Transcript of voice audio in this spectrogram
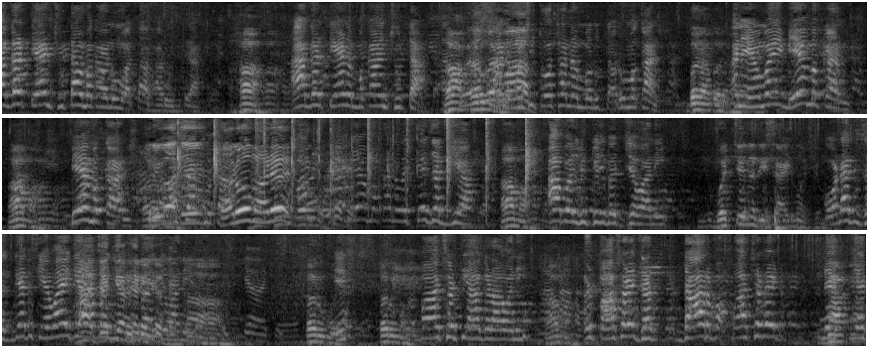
આગળ ત્યાં છૂટા મકાનો માતા ભારું ત્યાં આગળ ત્યાં મકાન છૂટા. પછી ચોથા નંબરનું તારું મકાન. બરાબર. અને એમાંય બે મકાન. બે મકાન. બે મકાન વચ્ચે જગ્યા. આમાં આ બાજુ પેલી બાજુ જવાની. વચ્ચે નથી સાઈડમાં છે. ઓડા જગ્યા તો કહેવાય કે આ જગ્યા ખરી. જવાની. હા, હા. ખરું ખરું પાછળથી આગળ આવવાની. અને પાછળ ડાર પાછળ ને- ઢાર.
